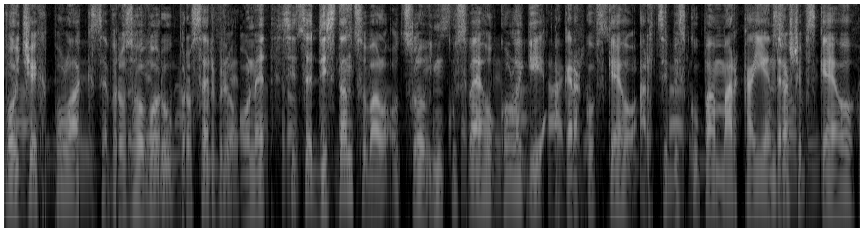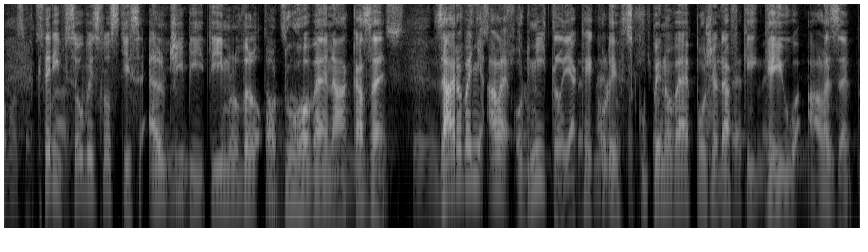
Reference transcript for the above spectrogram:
Vojčech Polak se v rozhovoru pro server Onet sice distancoval od slovníku svého kolegy a krakovského arcibiskupa Marka Jendraševského, který v souvislosti s LGBT mluvil o duhové nákaze. Zároveň ale odmítl jakékoliv skupinové požadavky gejů a lezeb.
